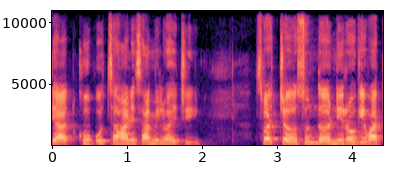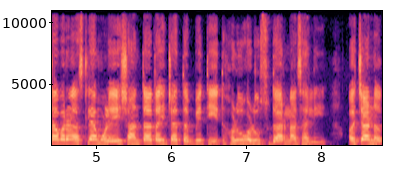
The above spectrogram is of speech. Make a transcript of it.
त्यात खूप उत्साहाने सामील व्हायची. स्वच्छ सुंदर निरोगी वातावरण असल्यामुळे शांताताईच्या तब्येतीत हळूहळू सुधारणा झाली. अचानक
